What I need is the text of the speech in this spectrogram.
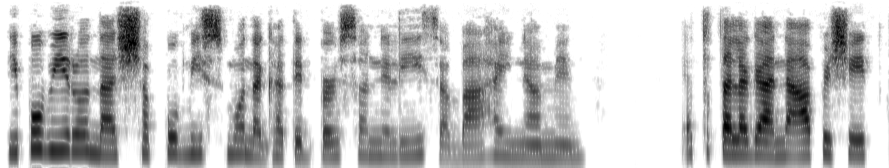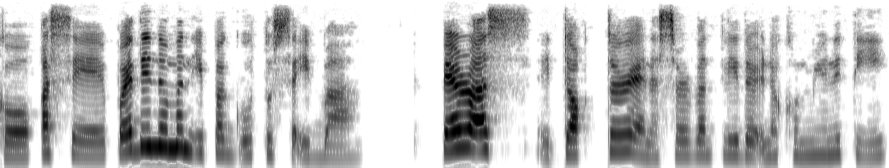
Di po biro na siya po mismo naghatid personally sa bahay namin. Ito talaga, na-appreciate ko kasi pwede naman ipag-utos sa iba. Pero as a doctor and a servant leader in a community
